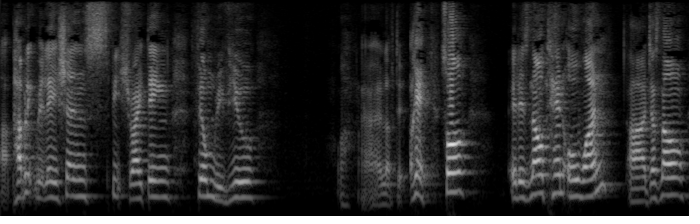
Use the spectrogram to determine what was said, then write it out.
uh, public relations, speech writing, film review. Wow, I loved it. Okay, so it is now 10.01. Uh, just now,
